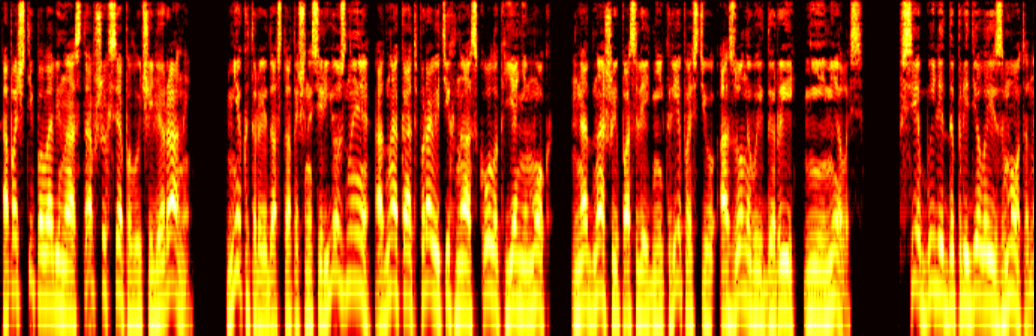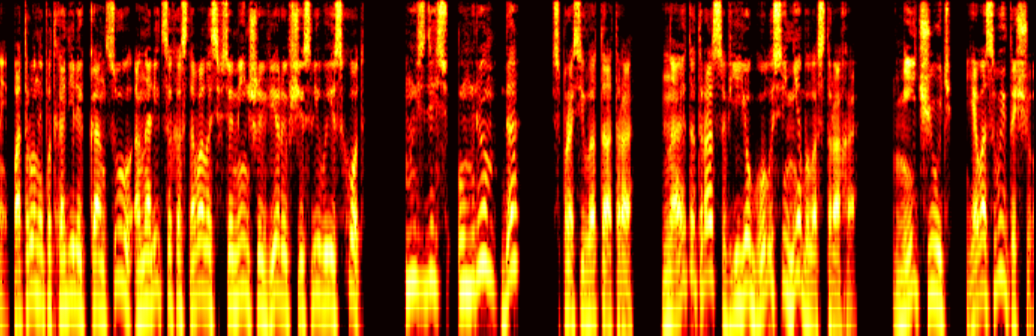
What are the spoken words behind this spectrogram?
а почти половина оставшихся получили раны. Некоторые достаточно серьезные, однако отправить их на осколок я не мог. Над нашей последней крепостью озоновой дыры не имелось. Все были до предела измотаны, патроны подходили к концу, а на лицах оставалось все меньше веры в счастливый исход. «Мы здесь умрем, да?» — спросила Татра. На этот раз в ее голосе не было страха. «Ничуть, я вас вытащу.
